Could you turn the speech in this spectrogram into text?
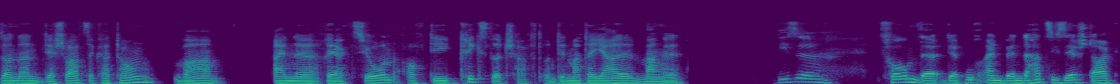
sondern der schwarze Karton war eine Reaktion auf die Kriegswirtschaft und den Materialmangel. Diese Form der, der Bucheinbände hat sich sehr stark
